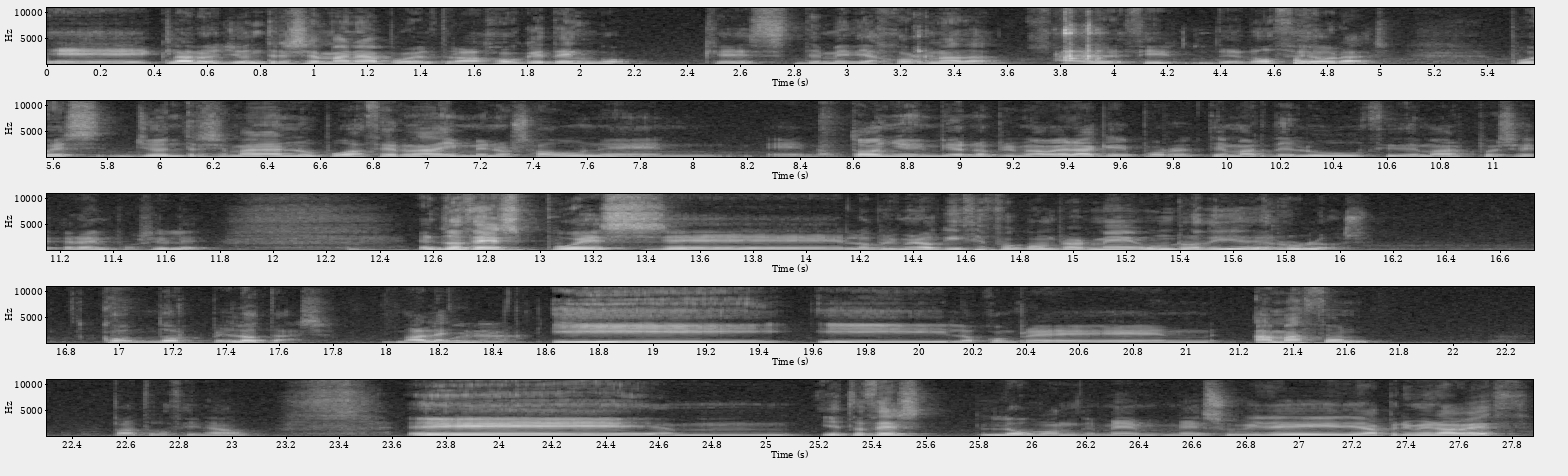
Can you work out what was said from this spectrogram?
eh, claro, yo entre semana, por el trabajo que tengo, que es de media jornada, es decir, de 12 horas, pues yo entre semana no puedo hacer nada y menos aún en, otoño, invierno, primavera, que por temas de luz y demás, pues era imposible. Entonces, pues eh, lo primero que hice fue comprarme un rodillo de rulos, con dos pelotas, ¿vale? Y, lo compré en Amazon, patrocinado. Eh, y entonces me, me subí la primera vez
